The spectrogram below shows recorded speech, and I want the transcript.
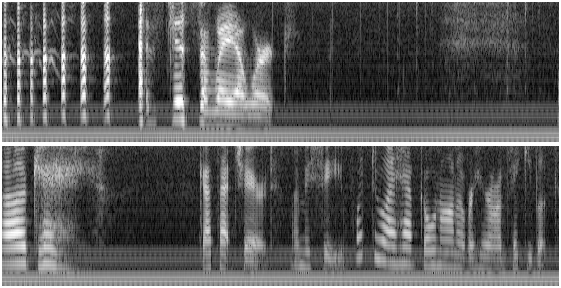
that's just the way it works. Okay. Got that shared. Let me see. What do I have going on over here on Fakey Book?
